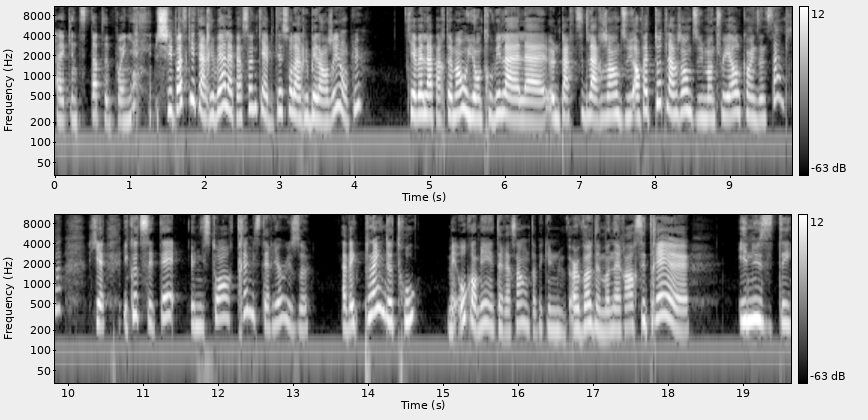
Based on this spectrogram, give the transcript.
avec une petite tape le poignet. je sais pas ce qui est arrivé à la personne qui habitait sur la rue Bélanger non plus. Qui avait l'appartement où ils ont trouvé la, la- une partie de l'argent du. En fait, tout l'argent du Montreal Coins and Stamps. là. Puis, euh, écoute, c'était une histoire très mystérieuse. Avec plein de trous, mais ô combien intéressante, avec une- un vol de monnaie rare. C'est très euh, inusité.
